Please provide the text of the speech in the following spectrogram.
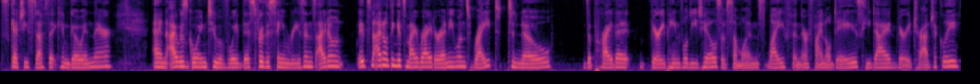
sketchy stuff that can go in there. And I was going to avoid this for the same reasons. I don't it's not, I don't think it's my right or anyone's right to know the private very painful details of someone's life and their final days. He died very tragically.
